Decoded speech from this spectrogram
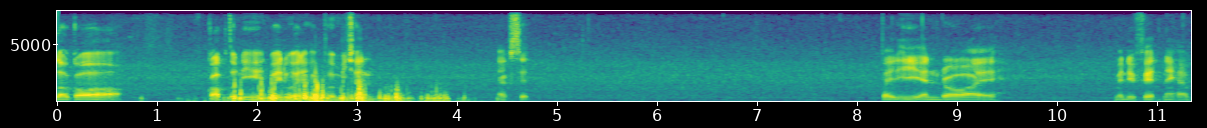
แล้วก็ก๊อปตัวนี้ไปด้วยนะครับ permission access ไปที่ Android manifest นะครับ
